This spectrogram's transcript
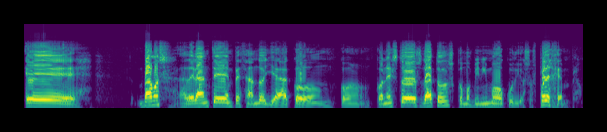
eh, vamos adelante empezando ya con, estos datos como mínimo curiosos. Por ejemplo,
